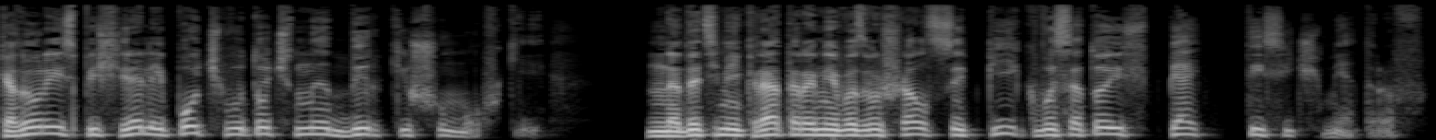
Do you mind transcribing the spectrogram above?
которые испещряли почву точно дырки шумовки. Над этими кратерами возвышался пик высотой в пять тысяч метров.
